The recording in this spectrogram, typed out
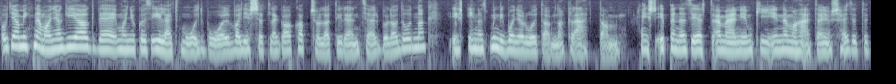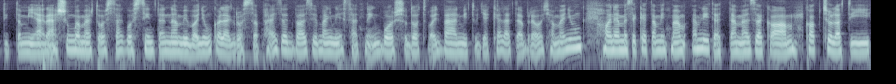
ugye amik nem anyagiak, de mondjuk az életmódból, vagy esetleg a kapcsolati rendszerből adódnak, és én azt mindig bonyolultabbnak láttam. És éppen ezért emelném ki, én nem a hátrányos helyzetet itt a mi járásunkban, mert országos szinten nem mi vagyunk a legrosszabb helyzetben, azért megnézhetnénk Borsodot, vagy bármit ugye keletebbre, hogyha megyünk, hanem ezeket, amit már említettem, ezek a kapcsolati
